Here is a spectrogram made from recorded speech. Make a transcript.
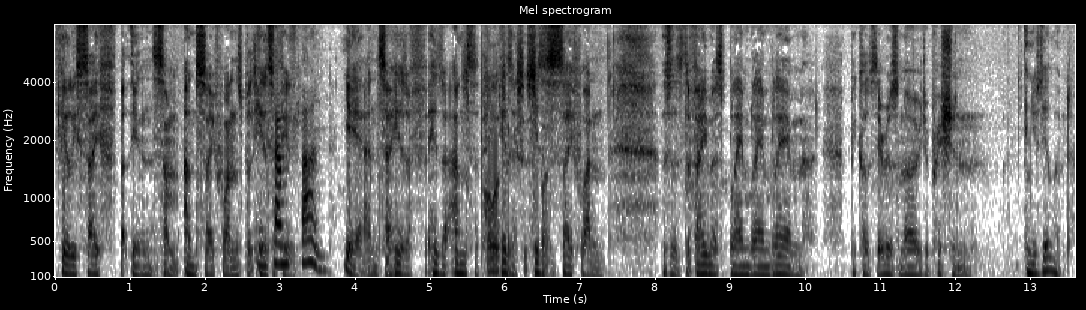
fairly safe, but then some unsafe ones. But And here's a some fairly fun. yeah, and so here's a f- here's a uns- Politics here's a, is here's a safe one. This is the famous blam blam blam, because there is no depression in New Zealand.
